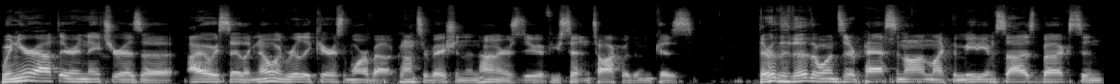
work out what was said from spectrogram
when you're out there in nature, as a, I always say, like no one really cares more about conservation than hunters do if you sit and talk with them because they're the, they're the ones that are passing on like the medium sized bucks and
